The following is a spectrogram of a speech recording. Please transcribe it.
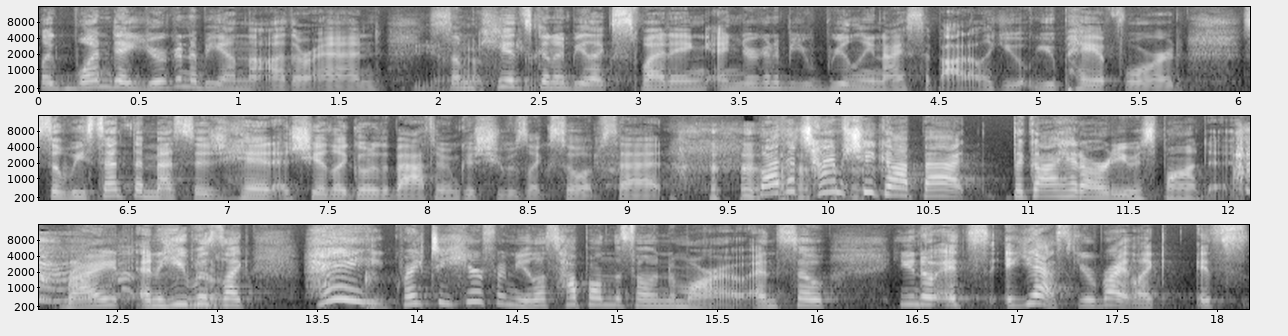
Like one day you're going to be on the other end. Some kid's going to be like sweating, and you're going to be really nice about it. Like you, you pay it forward. So we sent the message, hit, and she had to like go to the bathroom because she was like so upset. By the time she got back, the guy had already responded, right? And he was like, "Hey, great to hear from you. Let's hop on the phone tomorrow." And so, you know, it's yes, you're right. Like it's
